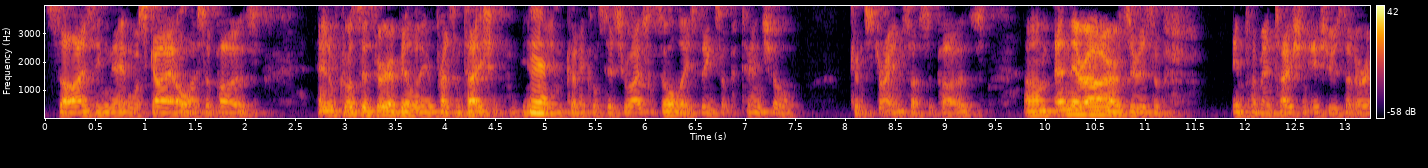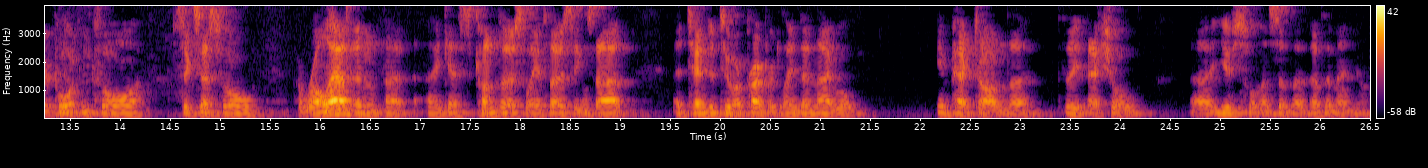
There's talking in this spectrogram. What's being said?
sizing there or scale, I suppose. And of course, there's variability of presentation in, Yeah. in clinical situations. All these things are potential constraints, I suppose. Um, and there are a series of implementation issues that are important for successful rollout. And uh, I guess conversely, if those things aren't attended to appropriately, then they will impact on the, the actual uh, usefulness of the, of the manual.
